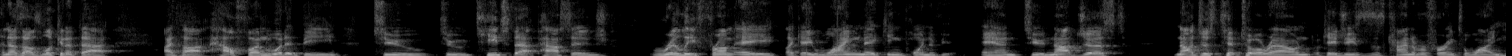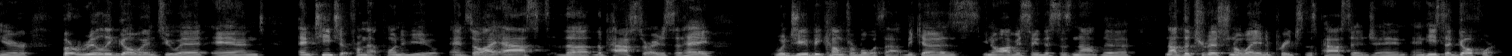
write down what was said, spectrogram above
And as I was looking at that, I thought, how fun would it be to to teach that passage really from a like a winemaking point of view and to not just not just tiptoe around okay jesus is kind of referring to wine here but really go into it and and teach it from that point of view. And so i asked the the pastor i just said hey would you be comfortable with that? Because you know obviously this is not the not the traditional way to preach this passage. And and he said go for it.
